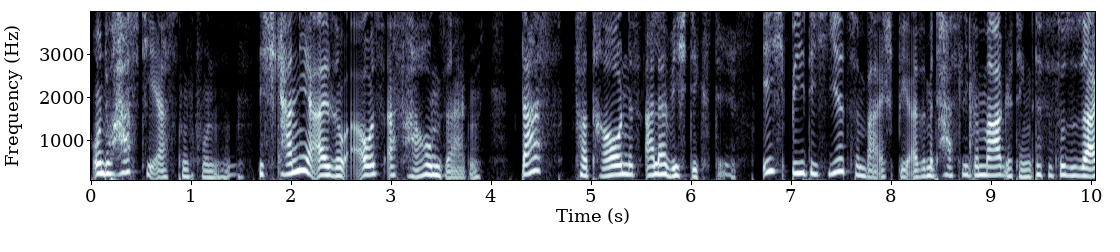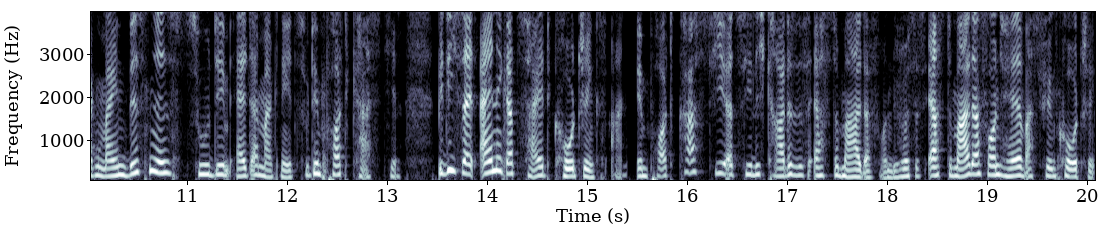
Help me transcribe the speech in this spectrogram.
und du hast die ersten Kunden. Ich kann dir also aus Erfahrung sagen, das Vertrauen das Allerwichtigste ist. Ich biete hier zum Beispiel, also mit Hassliebe Marketing, das ist sozusagen mein Business zu dem Elternmagnet, zu dem Podcast hier, biete ich seit einiger Zeit Coachings an. Im Podcast hier erzähle ich gerade das erste Mal davon. Du hörst das erste Mal davon, hä, was für ein Coaching.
